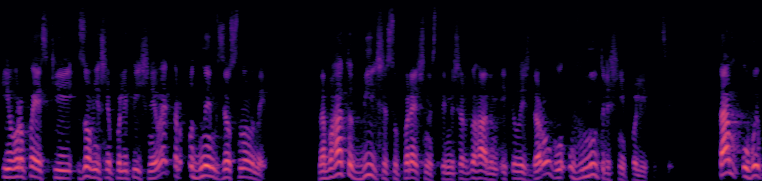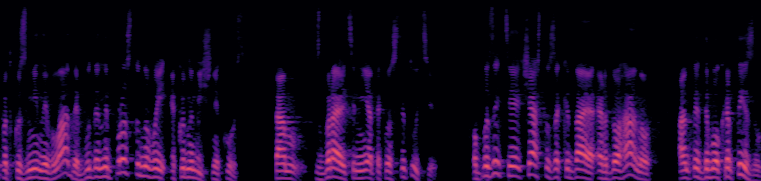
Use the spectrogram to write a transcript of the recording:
європейський зовнішньополітичний вектор одним з основних. Набагато більше суперечностей між Ердоганом і Килич Дароглу у внутрішній політиці. Там, у випадку зміни влади, буде не просто новий економічний курс, там збираються міняти конституцію. Опозиція часто закидає Ердогану антидемократизм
